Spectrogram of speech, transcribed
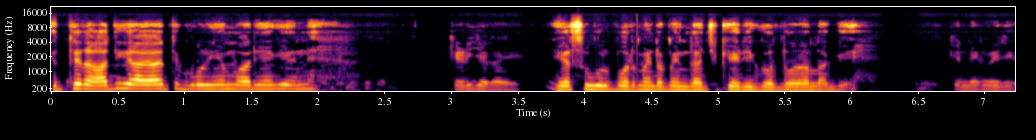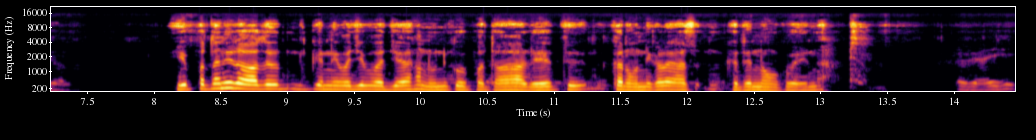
ਇੱਥੇ ਰਾਤ ਹੀ ਆਇਆ ਤੇ ਗੋਲੀਆਂ ਮਾਰੀਆਂ ਗਏ ਇਹਨੇ। ਕਿਹੜੀ ਜਗ੍ਹਾ ਹੈ ਇਹ ਰਸੂਲਪੁਰ ਪਿੰਡ ਪੈਂਦਾ ਚਕੇਰੀ ਗੁਰਦੁਆਰਾ ਲਾਗੇ। ਕਿੰਨੇ ਕੁ ਵਜੇ ਦੀ ਗੱਲ? ਇਹ ਪਤਾ ਨਹੀਂ ਰਾਤ ਕਿੰਨੇ ਵਜੇ ਵੱਜਿਆ ਸਾਨੂੰ ਨਹੀਂ ਕੋਈ ਪਤਾ ਸਾਡੇ ਤੇ ਘਰੋਂ ਨਿਕਲਿਆ ਕਿਤੇ 9 ਵਜੇ ਨਾ। ਇਹ ਵਿਆਹੀ ਸੀ?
